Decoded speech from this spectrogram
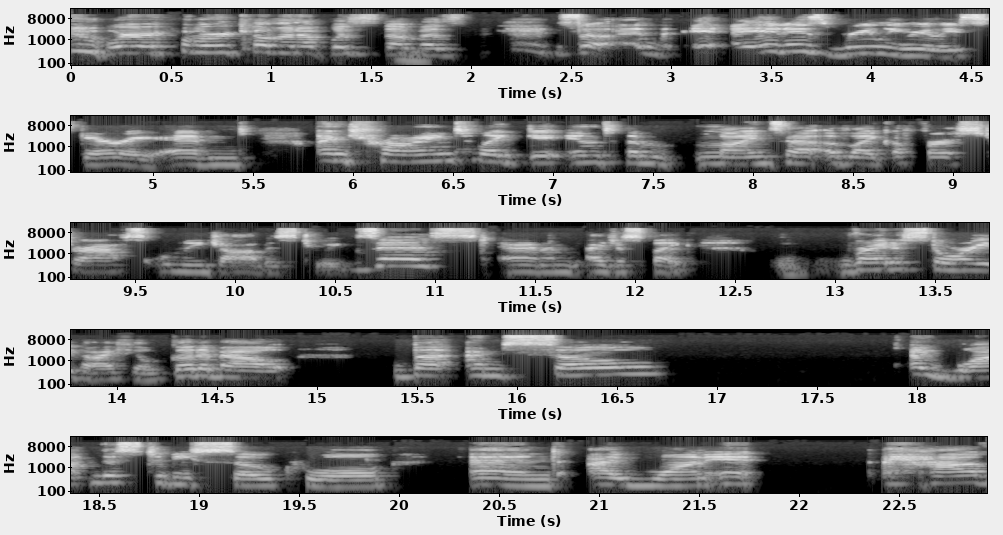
we're we're coming up with stuff as so it, it is really really scary and i'm trying to like get into the mindset of like a first draft's only job is to exist and I'm, i just like write a story that i feel good about but i'm so i want this to be so cool and i want it i have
